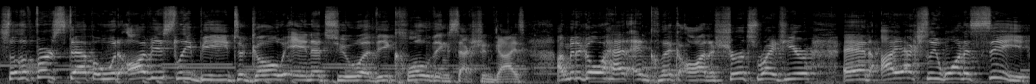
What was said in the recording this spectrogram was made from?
So the first step would obviously be to go in into the clothing section, guys. I'm gonna go ahead and click on shirts right here, and I actually want to see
